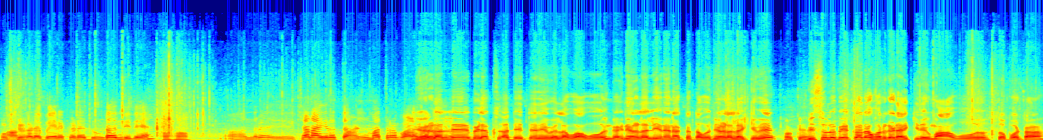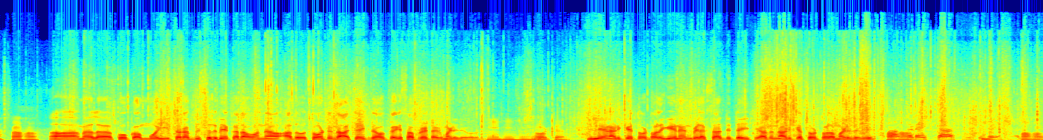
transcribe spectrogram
ಹಾಂ ಆ ಕಡೆ ಬೇರೆ ಕಡೆ ದುಂಡಂದಿದೆ. ಹಾಂ ಹಾಂ. ಅಂದ್ರೆ ಚೆನ್ನಾಗಿರುತ್ತೆ. ಹಣ್ಣು ಮಾತ್ರ ಭಾಳ ನೆರಳಲ್ಲಿ ಬೆಳೆಯೋಕೆ ಸಾಧ್ಯತೆ ಇದೆ ಇವೆಲ್ಲವು ಅವು ಹಿಂಗಾಗಿ ನೆರಳಲ್ಲಿ ಏನೇನು ಆಗ್ತದೆ ಅವು ನೆರಳಲ್ಲಿ ಹಾಕಿವಿ. ಓಕೆ. ಬಿಸಿಲು ಬೇಕಾದ ಹೊರಗಡೆ ಹಾಕಿದ್ದೇವೆ ಮಾವು ಸಪೋಟ ಹಾಂ ಹಾಂ. ಆಮೇಲೆ ಕೋಕಮ್ಮು ಈ ಥರ ಬಿಸಿಲು ಬೇಕಾದ ಅವನ್ನ ಅದು ತೋಟದಿಂದ ಆಚೆ ಹಾಕಿದೆ ಅವಕ್ಕಾಗಿ ಸಪ್ರೇಟಾಗಿ ಆಗಿ ಅದನ್ನು. ಹ್ಞೂ ಹ್ಞೂ ಹ್ಞೂ ಓಕೆ. ಇಲ್ಲೇನು ಅಡಿಕೆ ತೋಟದೊಳಗೆ ಏನೇನು ಬೆಳೆಯೋಕೆ ಸಾಧ್ಯತೆ ಐತಿ ಅದನ್ನು ಅಡಿಕೆ ತೋಟದೊಳಗೆ ಮಾಡಿದ್ದೇವೆ ಆ ಕಡೆ ಸ್ಟಾರ್ಟ್ ಬಿಟ್ಟಿದೆ ಹಾಂ ಹಾಂ.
